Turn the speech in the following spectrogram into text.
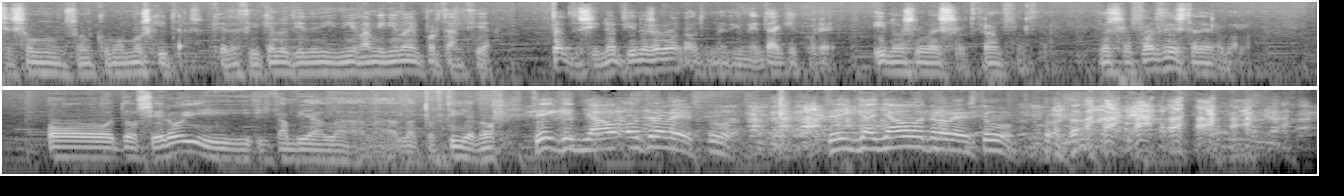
son, son como mosquitas, quiere decir que no tienen ni, ni la mínima importancia. Entonces, si no tienes el balón, automáticamente hay que correr. Y no es nuestra gran fuerza. Nuestra fuerza es tener el balón. O 2-0 y, y, cambiar la, la, la, tortilla, ¿no? Te he engañado otra vez tú. Te he engañado otra vez tú.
